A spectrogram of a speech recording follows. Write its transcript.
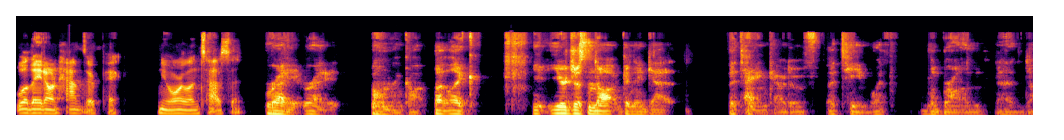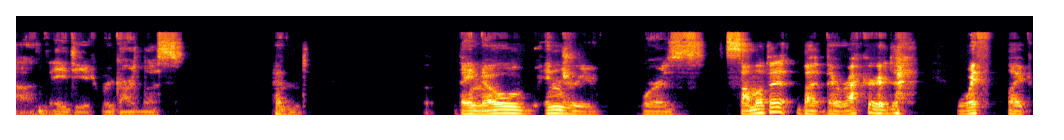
Well, they don't have their pick. New Orleans has it. right, right. Oh my god! But like, you're just not gonna get the tank out of a team with LeBron and uh, AD, regardless. And they know injury was some of it, but their record with like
